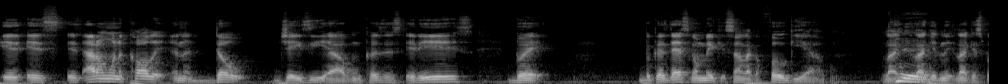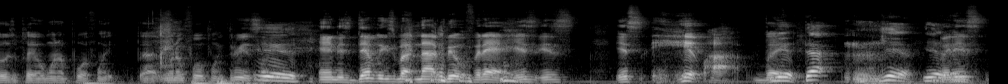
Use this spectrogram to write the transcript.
It is. It's, I don't want to call it an adult Jay Z album because it's it is, but because that's gonna make it sound like a fogey album, like Yeah. like it like it's supposed to play on one hundred four point uh, one hundred four point three or something. Yeah. And it's definitely about not built for that. It's it's it's hip hop, but yeah, that yeah, yeah. But it's-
